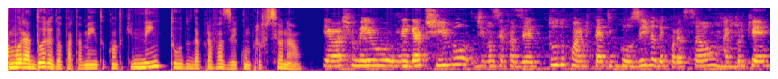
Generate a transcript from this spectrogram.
A moradora do apartamento conta que nem tudo dá para fazer com um profissional. Eu acho meio negativo de você fazer tudo com arquiteto, inclusive a decoração, uhum. é porque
